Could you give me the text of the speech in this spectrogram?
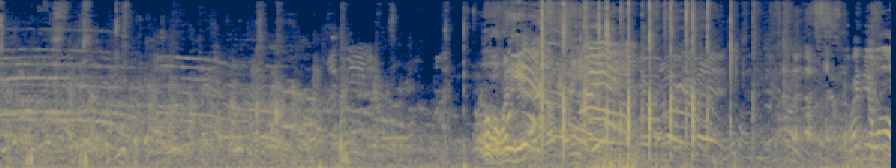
Oh, what he. There might be a wall.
